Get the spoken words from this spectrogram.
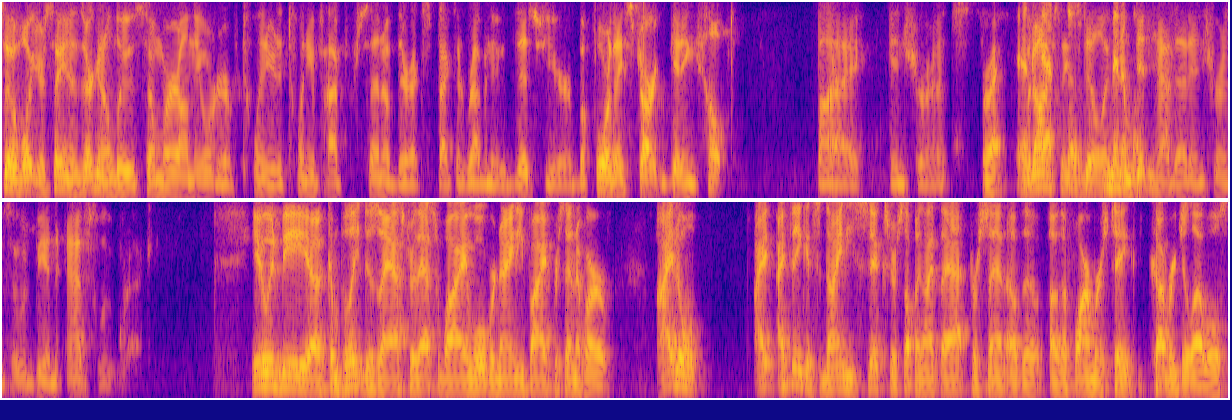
So what you're saying is they're going to lose somewhere on the order of 20 to 25 percent of their expected revenue this year before they start getting helped by insurance. Right. But obviously, still, minimum. if you didn't have that insurance, it would be an absolute wreck. It would be a complete disaster. That's why over 95 percent of our, I don't I, I think it's 96 or something like that percent of the of the farmers take coverage levels.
